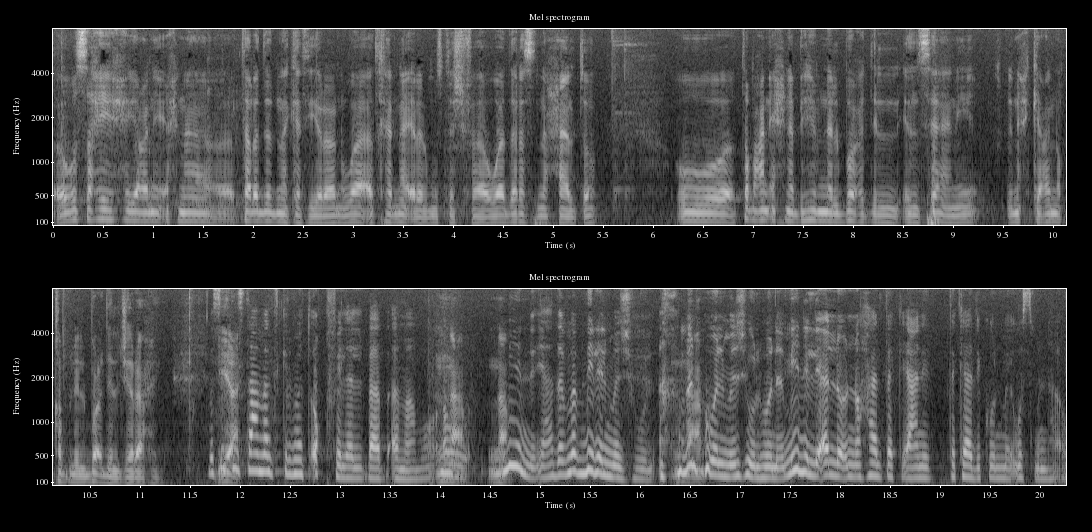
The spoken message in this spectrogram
والصحيح يعني إحنا ترددنا كثيرا وأدخلنا إلى المستشفى ودرسنا حالته. وطبعا إحنا بهمنا البعد الإنساني. نحكي عنه قبل البعد الجراحي. بس يعني انت استعملت كلمة أقفل الباب أمامه. أو نعم نعم. مين يعني هذا مبني للمجهول. نعم. من هو المجهول هنا؟ مين اللي قال له أنه حالتك يعني تكاد يكون ميؤوس منها؟ و...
